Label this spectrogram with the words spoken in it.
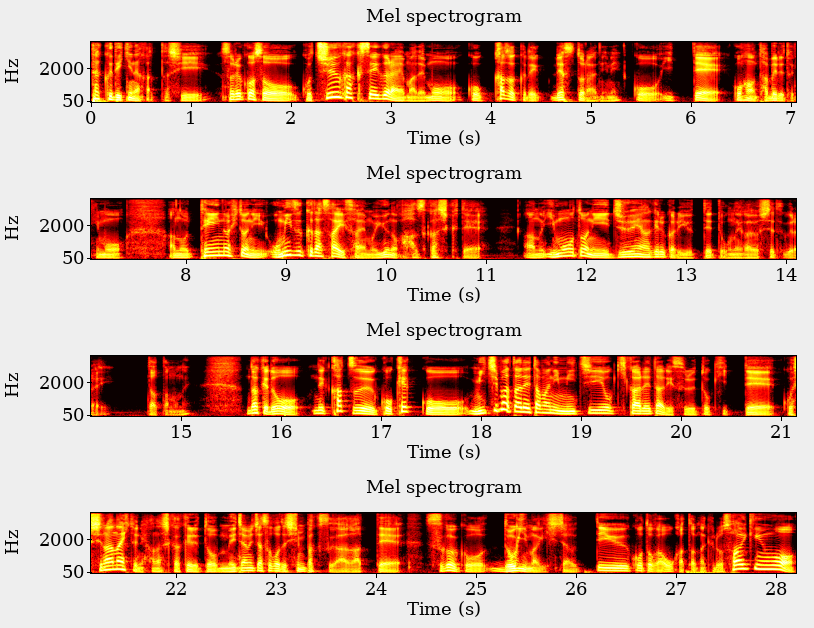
全くできなかったし、それこそ、こう、中学生ぐらいまでも、こう、家族でレストランにね、こう、行って、ご飯を食べる時も、あの、店員の人にお水くださいさえも言うのが恥ずかしくて、あの、妹に10円あげるから言ってってお願いをしてたぐらいだったのね。だけど、で、かつ、こう結構、道端でたまに道を聞かれたりするときって、こう知らない人に話しかけると、めちゃめちゃそこで心拍数が上がって、すごいこう、ドギマギしちゃうっていうことが多かったんだけど、最近は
